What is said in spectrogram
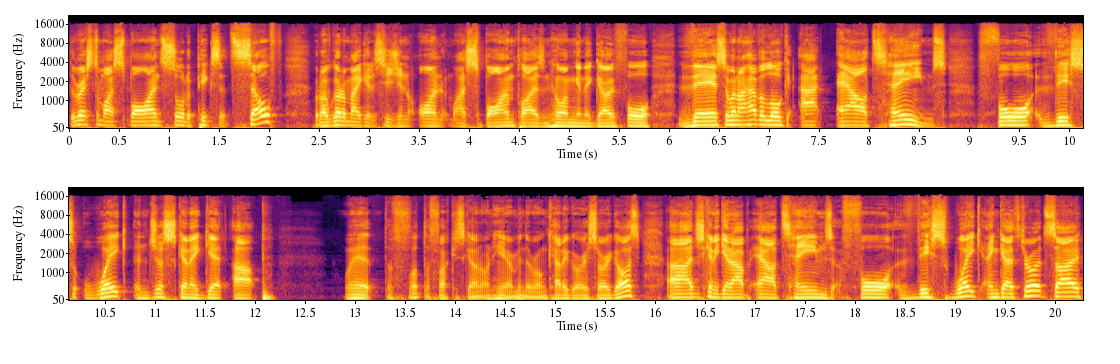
The rest of my spine sort of picks itself, but I've got to make a decision on my spine players and who I'm going to go for there. So when I have a look at our teams for this week, and just going to get up where the what the fuck is going on here? I'm in the wrong category. Sorry, guys. Uh, just going to get up our teams for this week and go through it. So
